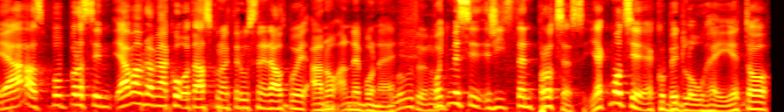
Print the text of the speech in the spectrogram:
já vás poprosím, já vám dám nějakou otázku, na kterou se nedá odpovědět ano a nebo ne. Dobře, no. Pojďme si říct ten proces. Jak moc je jakoby dlouhý? Je to,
